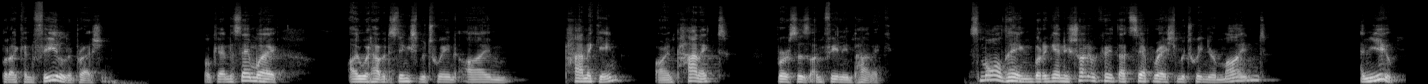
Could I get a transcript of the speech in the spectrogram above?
but I can feel depression. Okay, in the same way, I would have a distinction between I'm panicking or I'm panicked versus I'm feeling panic. Small thing, but again, you're trying to create that separation between your mind and you.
